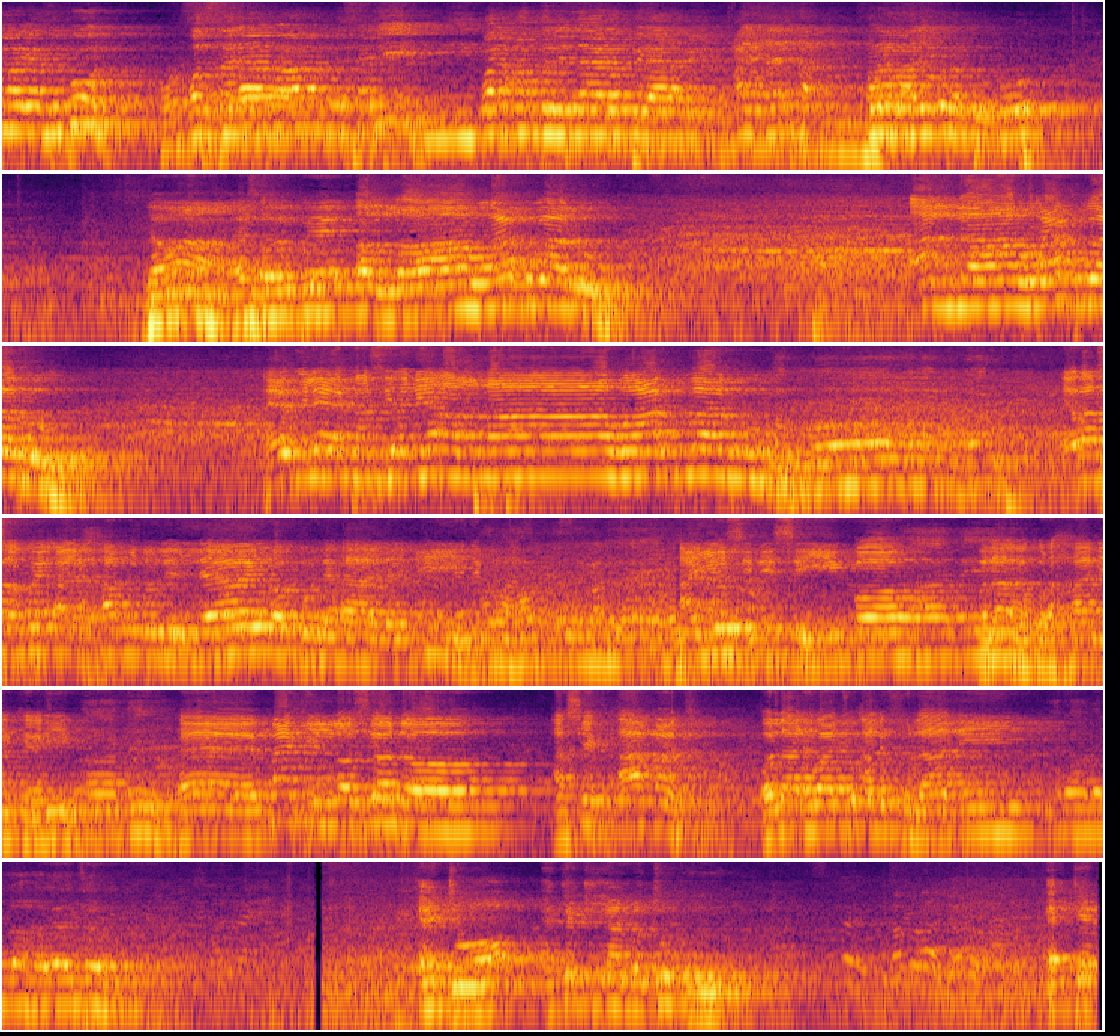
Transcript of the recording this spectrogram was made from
عما يصفون والسلام على المرسلين والحمد لله رب العالمين حي لله السلام عليكم ورحمه الله جماعة أسألك الله أكبر الله أكبر أقول لك الله أكبر ẹ wá sọ pé alihamudulilayi rabbil alamin ṣe yìí gbọ́ wọlé Al-Qur'ani Karim máìkì ń lọ sí ọ̀dọ̀ Sheikh Ahmad Ọláníwájú Al-Fulani. ẹ jọ̀ọ́ ẹ jẹ́ kí a lọ jókòó ẹ jẹ́.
